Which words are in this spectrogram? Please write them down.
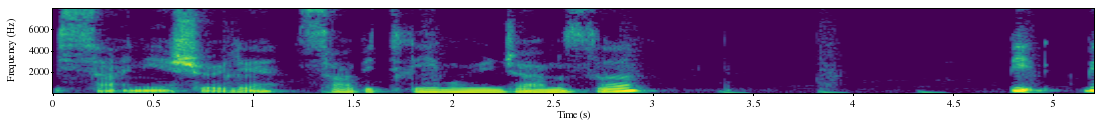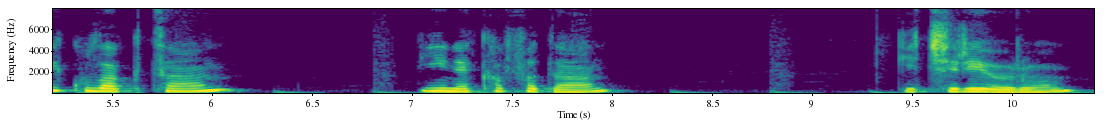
bir saniye şöyle sabitleyeyim oyuncağımızı. Bir, bir kulaktan yine kafadan geçiriyorum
